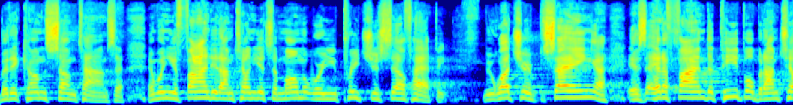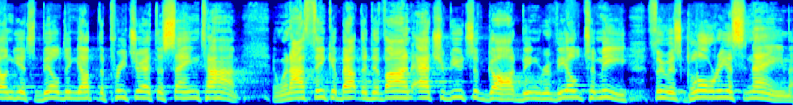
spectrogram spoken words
but it comes sometimes. And when you find it, I'm telling you, it's a moment where you preach yourself happy. What you're saying uh, is edifying the people, but I'm telling you, it's building up the preacher at the same time. And when I think about the divine attributes of God being revealed to me through His glorious name,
